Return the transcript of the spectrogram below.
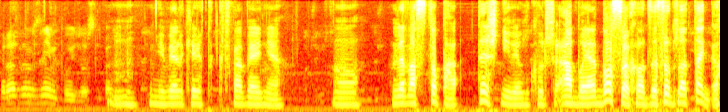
razem z nim pójdziesz spać. Mm, niewielkie krwawienie. O. Lewa stopa. Też nie wiem, kurczę. A, bo ja boso chodzę, to dlatego.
